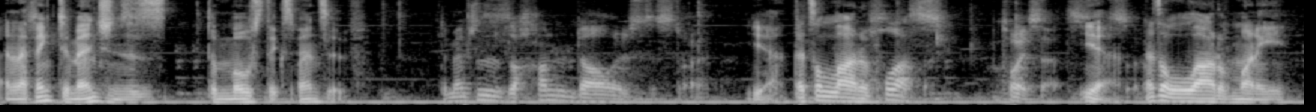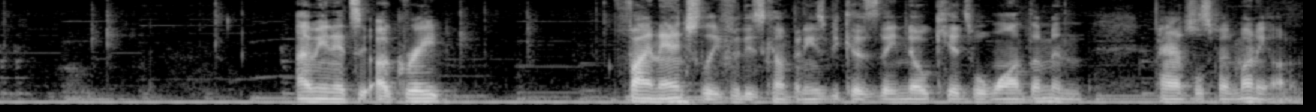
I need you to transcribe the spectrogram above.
and I think Dimensions is the most expensive. Dimensions is hundred dollars to start, Yeah, that's a lot of plus toy sets. Yeah, so. that's a lot of money. I mean, it's a great financially for these companies because they know kids will want them and parents will spend money on them.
